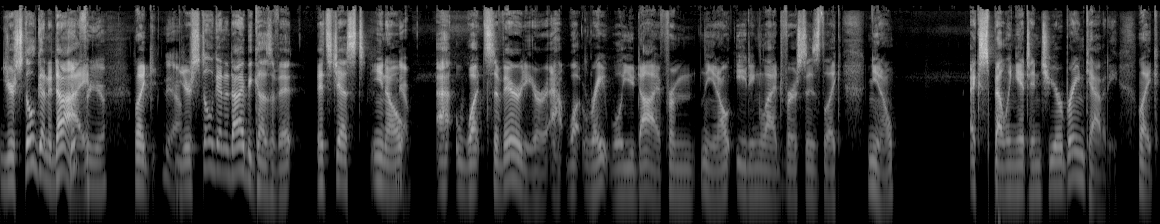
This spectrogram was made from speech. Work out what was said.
You're still gonna die. You. Like Yeah. you're still gonna die because of it. It's just you know. Yeah. At what severity or at what rate will you die from you know eating lead versus like you know expelling it into your brain cavity like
